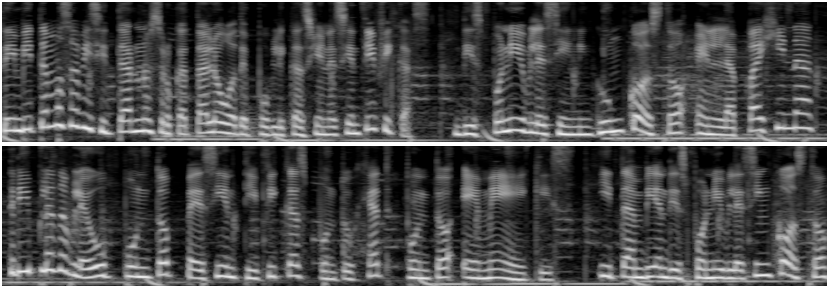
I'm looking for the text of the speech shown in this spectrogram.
te invitamos a visitar nuestro catálogo de publicaciones científicas, disponible sin ningún costo en la página www.pcientificas.head.mx y también disponible sin costo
